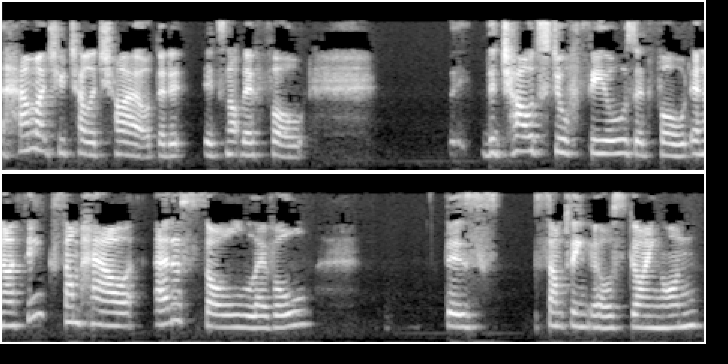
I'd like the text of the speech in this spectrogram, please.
how much you tell a child that it, it's not their fault the child still feels at fault. And I think somehow at a soul level, there's something else going on.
